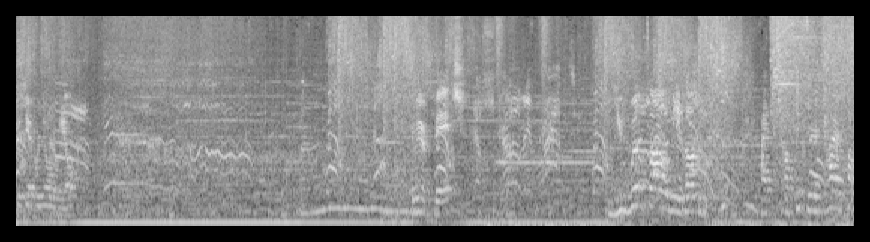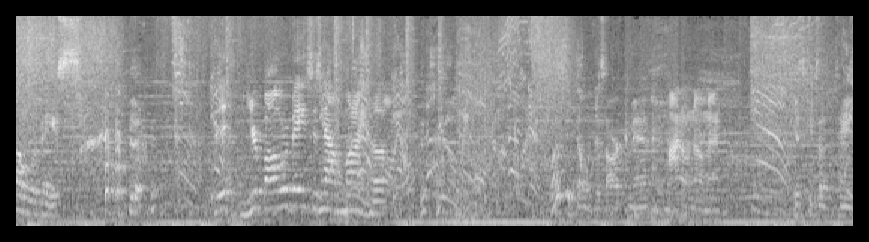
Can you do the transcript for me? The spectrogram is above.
Because you have renewal heal. Come here, bitch. You will follow me. I, I'll take your entire follower base. This- Your follower base is now mine, Hook. What have we done with this arc, man? I don't know, man. Just keeps entertaining.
